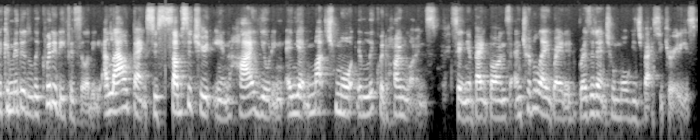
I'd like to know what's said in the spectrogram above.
the Committed Liquidity Facility allowed banks to substitute in high yielding and yet much more illiquid home loans, senior bank bonds, and AAA rated residential mortgage backed securities.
